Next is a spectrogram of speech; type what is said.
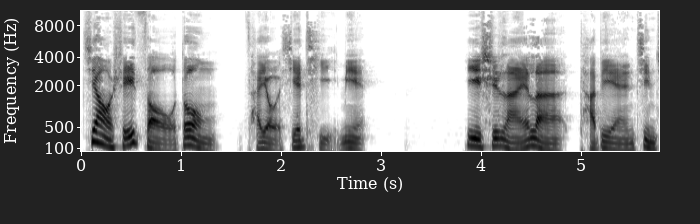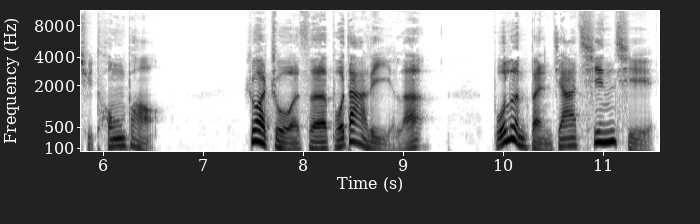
叫谁走动才有些体面。一时来了，他便进去通报。若主子不大理了，不论本家亲戚，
